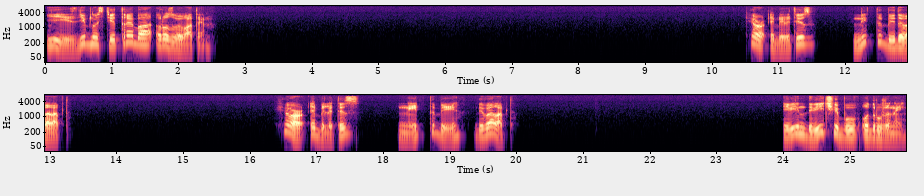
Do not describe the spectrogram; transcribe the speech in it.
Її здібності треба розвивати. Her abilities need to be developed. Her abilities need to be developed. Він двічі був одружений.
